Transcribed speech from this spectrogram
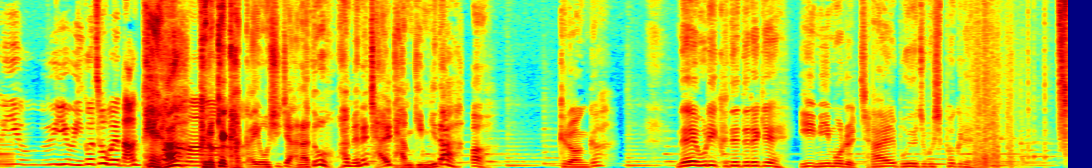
으휴, 으휴. 이거 저왜 낚인 폐하 거잖아. 그렇게 가까이 오시지 않아도 화면에 잘 담깁니다. 아, 그런가? 네, 우리 그대들에게 이 미모를 잘 보여주고 싶어 그래.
